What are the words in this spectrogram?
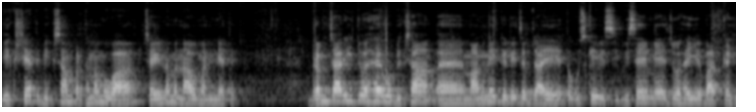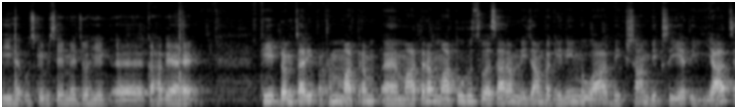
भिक्षेत भिक्षा प्रथमम व चैनम नाव मन्यत। ब्रह्मचारी जो है वो भिक्षा मांगने के लिए जब जाए तो उसके विषय में जो है ये बात कही है, उसके विषय में जो है ये कहा गया है कि ब्रह्मचारी प्रथम मातरम मातरम मातु स्वसारम निज़ाम भगिनी व भिक्षा भिक्षयेत या च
